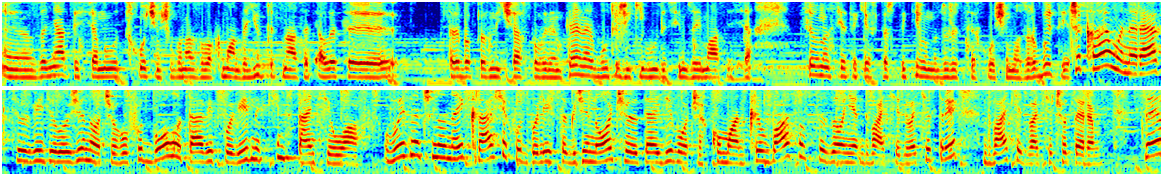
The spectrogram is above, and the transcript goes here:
е, зайнятися. Ми от хочемо, щоб у нас була команда Ю-15, але це треба певний час, повинен тренер бути, який буде цим займатися. Це у нас є таке в перспективі, ми дуже це хочемо зробити. Чекаємо на реакцію відділу жіночого футболу та відповідних інстанцій УАФ. Визначено найкращих футболісток жіночої та дівочих команд Кривбасу в сезоні 2023-2024. Це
